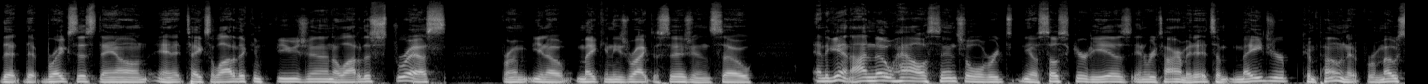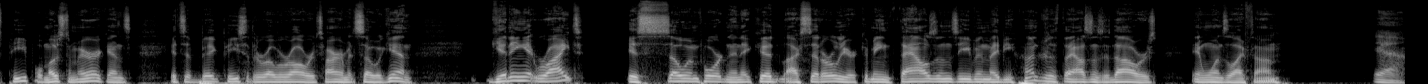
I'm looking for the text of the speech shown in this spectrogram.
that that breaks this down and it takes a lot of the confusion, a lot of the stress from, you know, making these right decisions. So and again, I know how essential you know Social Security is in retirement. It's a major component for most people, most Americans. It's a big piece of their overall retirement. So again, getting it right is so important. And it could, like I said earlier, it could mean thousands, even maybe hundreds of thousands of dollars in one's lifetime. Yeah.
